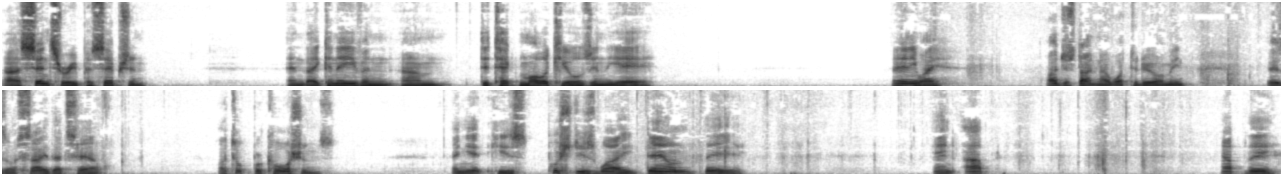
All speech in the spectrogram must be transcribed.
uh, sensory perception, and they can even um, detect molecules in the air. Anyway, I just don't know what to do. I mean, as I say, that's how I took precautions, and yet he's pushed his way down there and up up there.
